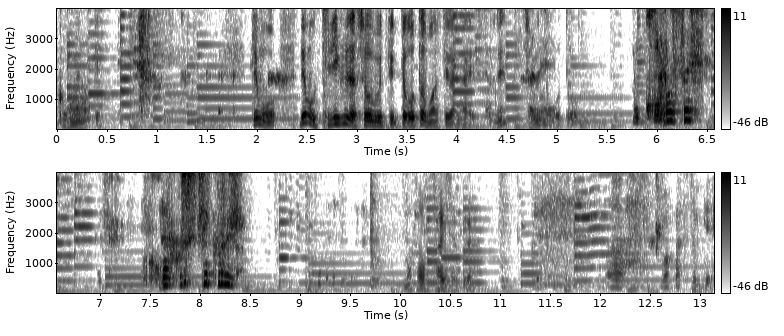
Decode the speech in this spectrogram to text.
ごめんって。でも、でも切り札勝負って言ったことは間違いないですよね。自分のことを。もう殺せ殺してくれ まさは解釈や。ああ、任せとけ。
